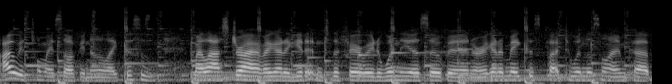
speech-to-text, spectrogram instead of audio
I always told myself, you know, like this is my last drive, I got to get it into the fairway to win the US Open or I got to make this putt to win the Solheim Cup.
